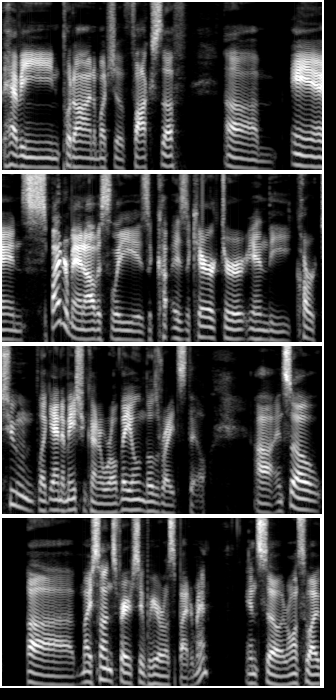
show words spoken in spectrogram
having put on a bunch of Fox stuff. Um, and Spider-Man obviously is a is a character in the cartoon like animation kind of world. They own those rights still, uh, and so uh, my son's favorite superhero is Spider-Man, and so every once in a while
